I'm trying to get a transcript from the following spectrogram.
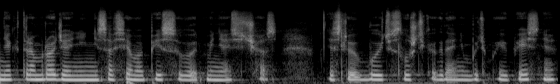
в некотором роде они не совсем описывают меня сейчас. Если вы будете слушать когда-нибудь мои песни,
